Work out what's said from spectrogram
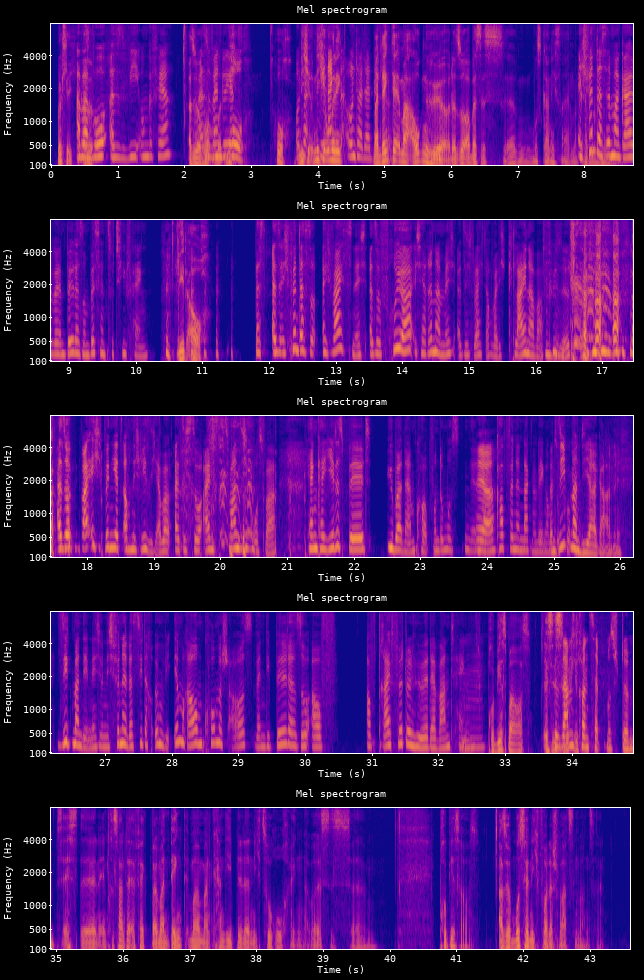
Wirklich. Aber also, wo, also wie ungefähr? also, also wenn du jetzt- Hoch. hoch. Unter, Nicht, nicht unbedingt. unter der Decke. Man denkt ja immer Augenhöhe oder so, aber es ist, äh, muss gar nicht sein. Man Ich finde das immer geil, wenn Bilder so ein bisschen zu tief hängen. Geht auch. Das, also ich finde das so, ich weiß nicht. Also früher, ich erinnere mich, als ich vielleicht auch, weil ich kleiner war physisch, also weil ich bin jetzt auch nicht riesig, aber als ich so 1,20 groß war, hängt ja jedes Bild über deinem Kopf und du musst den Ja. Kopf in den Nacken legen. Um Dann zu sieht gucken. man die ja gar nicht. Sieht man den nicht. Und ich finde, das sieht auch irgendwie im Raum komisch aus, wenn die Bilder so auf, auf Dreiviertelhöhe der Wand hängen. Probier's mal aus. Das es ist wirklich, Gesamtkonzept muss stimmen. es ist äh, ein interessanter Effekt, weil man denkt immer, man kann die Bilder nicht so hoch hängen, aber es ist, ähm, probier's aus. Also muss ja nicht vor der schwarzen Wand sein.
